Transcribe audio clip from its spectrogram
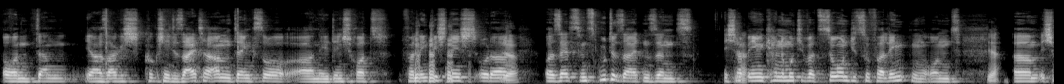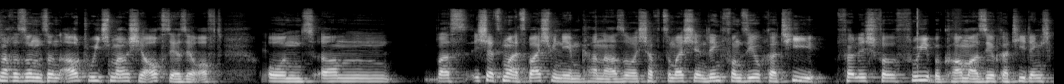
Und dann, ja, sage ich, gucke ich mir die Seite an und denk so, ah, nee, den Schrott verlinke ich nicht. Oder, ja. oder selbst wenn es gute Seiten sind, ich habe ja. irgendwie keine Motivation, die zu verlinken. Und ja. ähm, ich mache so ein, so ein Outreach mache ich ja auch sehr, sehr oft. Ja. Und ähm, was ich jetzt mal als Beispiel nehmen kann, also ich habe zum Beispiel einen Link von Seokratie völlig for free bekommen. Also Seokratie, denke ich,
